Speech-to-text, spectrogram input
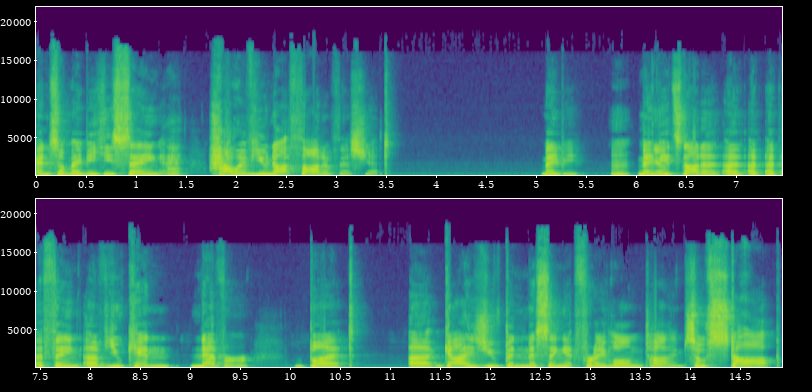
And so maybe he's saying, How have you not thought of this yet? Maybe. Maybe yeah. it's not a, a, a, thing of you can never, but uh, guys, you've been missing it for a long time. So stop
